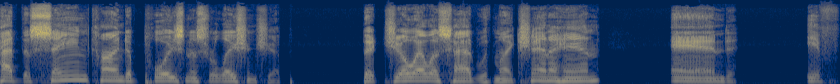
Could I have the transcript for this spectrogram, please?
had the same kind of poisonous relationship that Joe Ellis had with Mike Shanahan. And if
